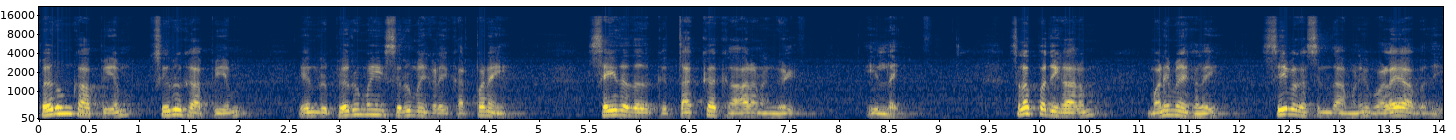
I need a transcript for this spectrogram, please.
பெருங்காப்பியம் சிறு காப்பியம் என்று பெருமை சிறுமைகளை கற்பனை செய்ததற்கு தக்க காரணங்கள் இல்லை. சிலப்பதிகாரம் மணிமேகலை சீவக சிந்தாமணி வளையாபதி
